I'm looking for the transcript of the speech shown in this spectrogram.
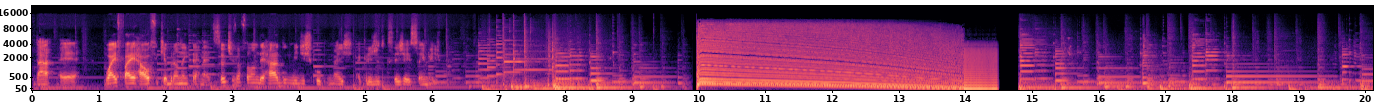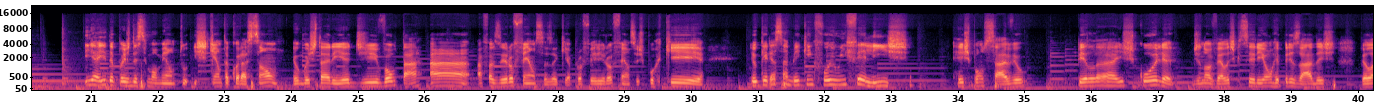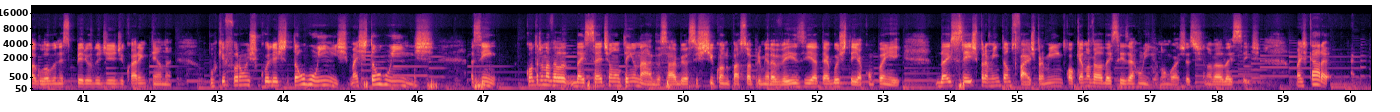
tá? É Wi-Fi Ralph quebrando a internet. Se eu estiver falando errado, me desculpe, mas acredito que seja isso aí mesmo. E aí, depois desse momento esquenta coração, eu gostaria de voltar a, a fazer ofensas aqui, a proferir ofensas, porque eu queria saber quem foi o infeliz responsável pela escolha de novelas que seriam reprisadas pela Globo nesse período de, de quarentena. Porque foram escolhas tão ruins, mas tão ruins. Assim, Contra a novela das sete eu não tenho nada, sabe? Eu assisti quando passou a primeira vez e até gostei, acompanhei. Das seis, para mim, tanto faz. para mim, qualquer novela das seis é ruim. Eu não gosto de assistir novela das seis. Mas, cara,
